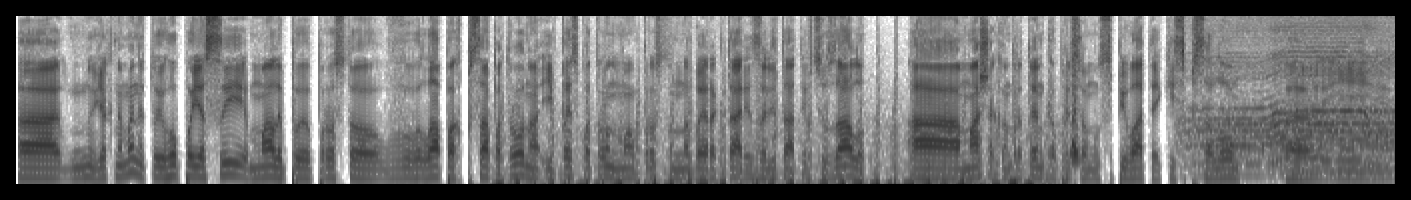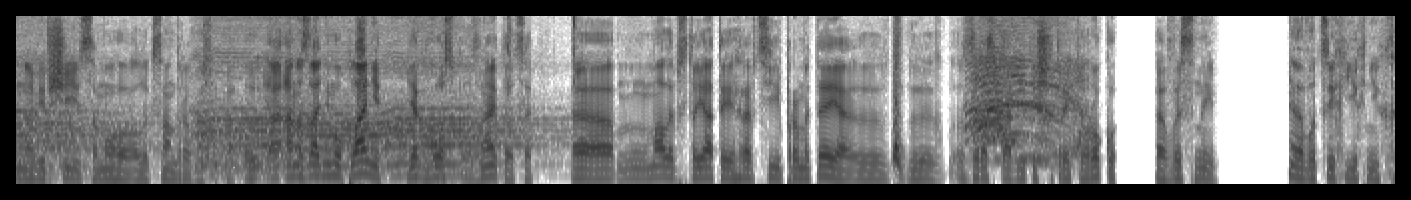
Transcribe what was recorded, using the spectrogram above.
А, ну, як на мене, то його пояси мали б просто в лапах пса патрона, і пес патрон мав просто на байрактарі залітати в цю залу, а Маша Кондратенко при цьому співати якийсь псалом е, і на вірші самого Олександра Вусіка. А, а на задньому плані, як госпел, знаєте, оце. Е, мали б стояти гравці Прометея е, зразка 2003 року весни в оцих їхніх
